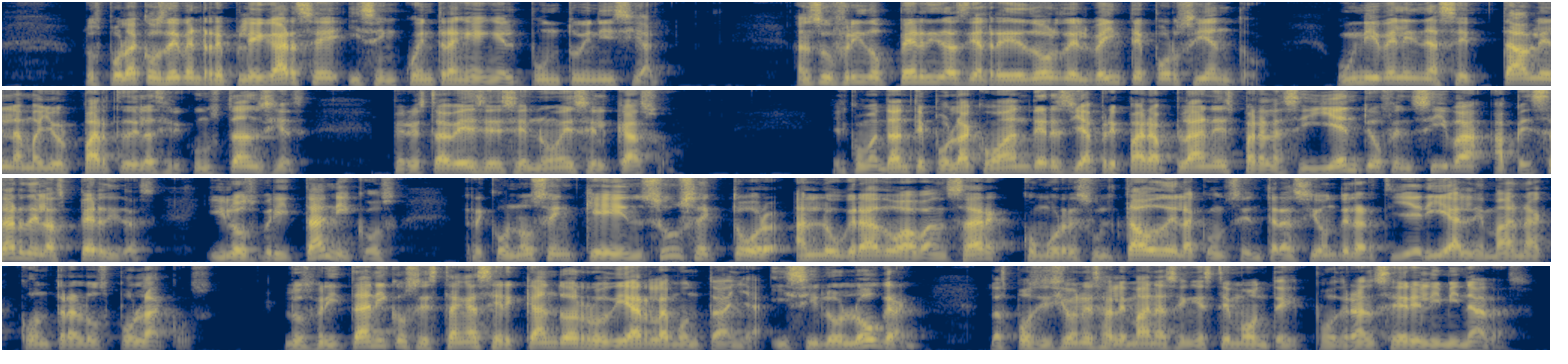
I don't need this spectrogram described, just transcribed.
los polacos deben replegarse y se encuentran en el punto inicial. Han sufrido pérdidas de alrededor del 20%, un nivel inaceptable en la mayor parte de las circunstancias, pero esta vez ese no es el caso. El comandante polaco Anders ya prepara planes para la siguiente ofensiva a pesar de las pérdidas, y los británicos reconocen que en su sector han logrado avanzar como resultado de la concentración de la artillería alemana contra los polacos. Los británicos se están acercando a rodear la montaña y si lo logran, las posiciones alemanas en este monte podrán ser eliminadas.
